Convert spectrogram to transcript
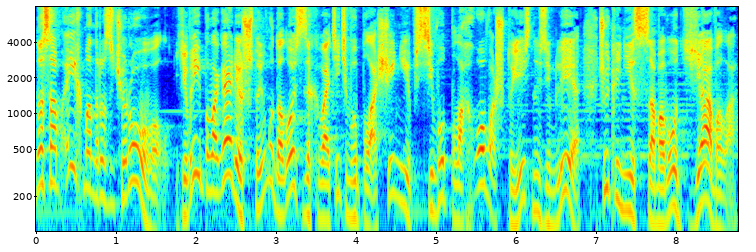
Но сам Эйхман разочаровывал. Евреи полагали, что им удалось захватить воплощение всего плохого, что есть на земле, чуть ли не из самого дьявола.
